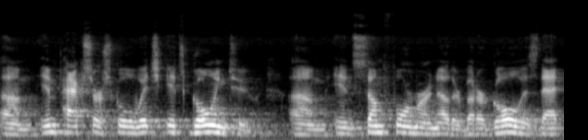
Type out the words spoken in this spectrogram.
um, impacts our school, which it's going to um, in some form or another, but our goal is that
